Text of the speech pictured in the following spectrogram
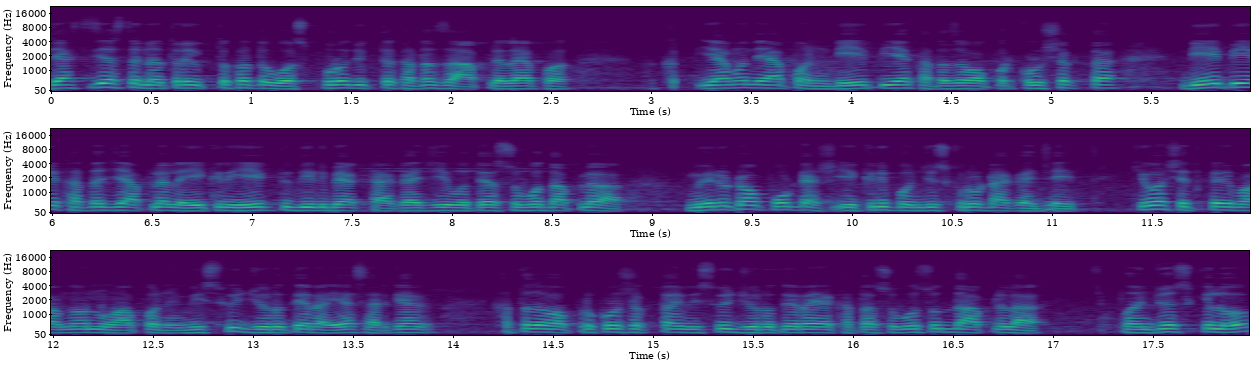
जास्तीत जास्त नत्रयुक्त खत व स्फुरदयुक्त खताचा आपल्याला यामध्ये आपण डी ए पी या खताचा वापर करू शकता. डी ए पी या खताची आपल्याला एकरी एक ते दीड बॅग टाकायची व त्यासोबत आपल्याला मेरिट ऑफ पोटॅश एकरी पंचवीस किलो टाकायचे. किंवा शेतकरी बांधवांनो आपण वीस झिरो तेरा यासारख्या खताचा वापर करू शकता. वीस झिरो तेरा या खतासोबत सुद्धा आपल्याला पंचवीस किलो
